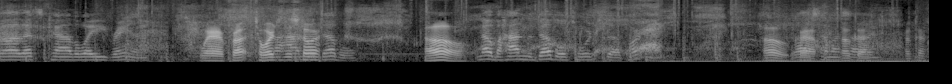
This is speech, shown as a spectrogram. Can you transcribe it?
Uh, that's kind of the way he ran. Where? Towards the behind store? double. Oh. No, behind the double towards the apartment. Oh, The crap. Last time I saw Okay. Okay.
